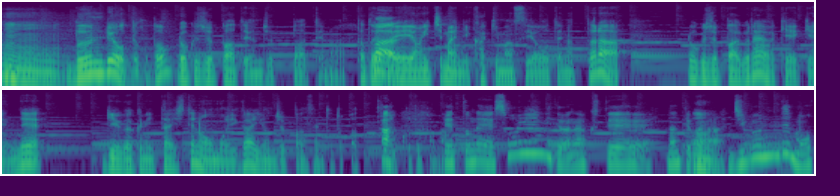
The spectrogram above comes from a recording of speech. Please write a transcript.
うんうんうん、分量ってこと ?60% と40%っていうのは。例えばまあ A41 枚に書きますよってなったら、60%ぐらいは経験で、留学に対しての思いが40%とかっていうことかな。えっとね、そういう意味ではなくて、なんていうかな、うん自分で持っ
